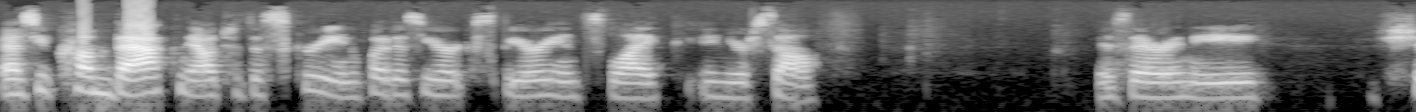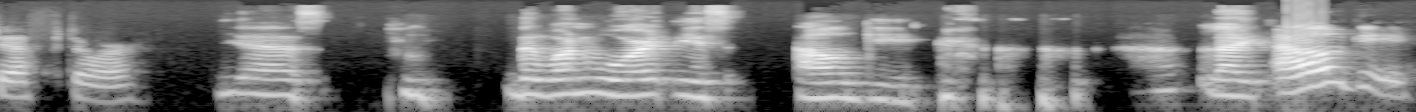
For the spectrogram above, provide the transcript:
as you come back now to the screen, what is your experience like in yourself? Is there any shift or? Yes. The one word is algae. like algae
